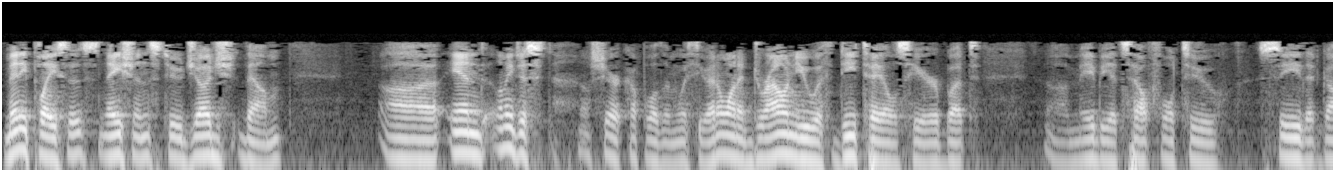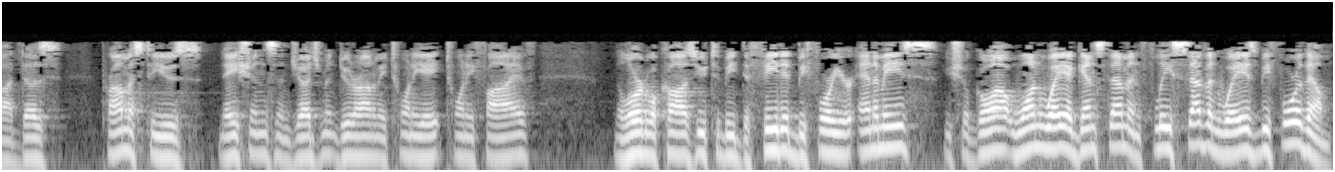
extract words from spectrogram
many places, nations, to judge them. Uh, and let me just, I'll share a couple of them with you. I don't want to drown you with details here, but uh, maybe it's helpful to see that God does promise to use nations in judgment. Deuteronomy 28:25. The Lord will cause you to be defeated before your enemies. You shall go out one way against them and flee seven ways before them.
